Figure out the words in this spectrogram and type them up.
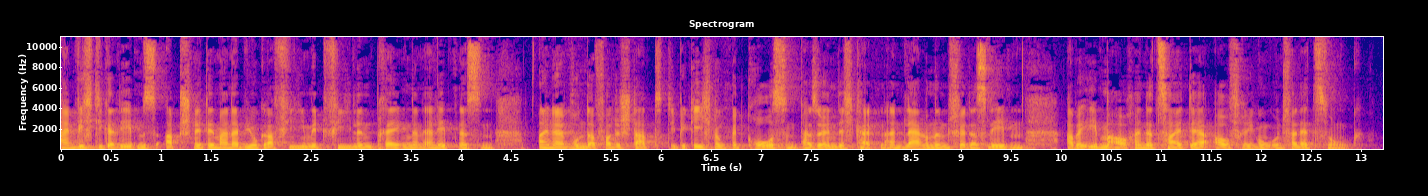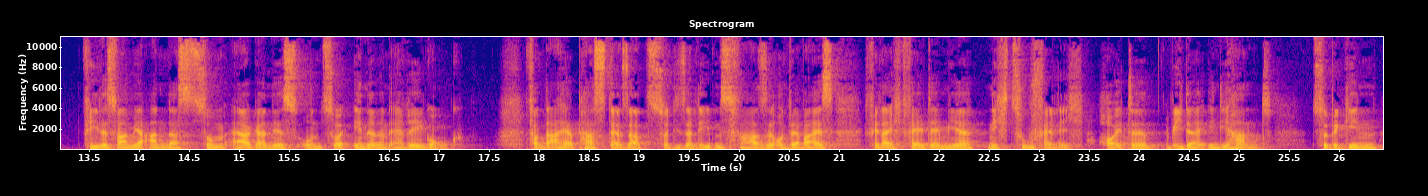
Ein wichtiger Lebensabschnitt in meiner Biografie mit vielen prägenden Erlebnissen. Eine wundervolle Stadt, die Begegnung mit großen Persönlichkeiten, ein Lernen für das Leben. Aber eben auch eine Zeit der Aufregung und Verletzung. Vieles war mir anders zum Ärgernis und zur inneren Erregung. Von daher passt der Satz zu dieser Lebensphase und wer weiß, vielleicht fällt er mir nicht zufällig heute wieder in die Hand. Zu Beginn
